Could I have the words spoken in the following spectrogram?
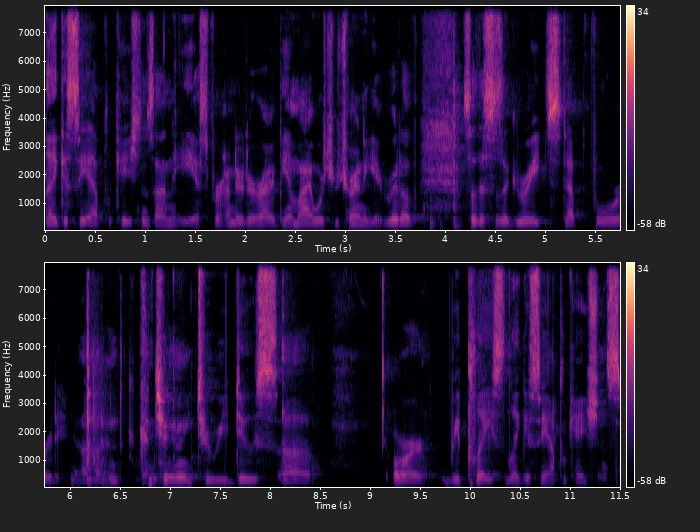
legacy applications on the AS400 or IBMI, which we're trying to get rid of. So this is a great step forward uh, in continuing to reduce uh, or replace legacy applications.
